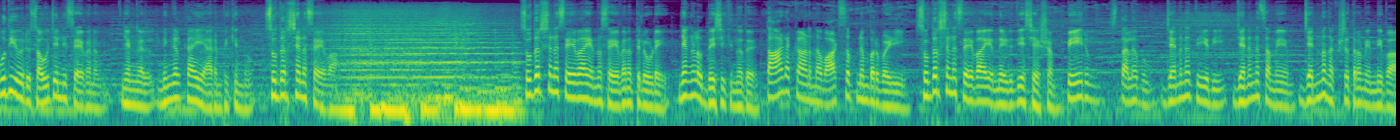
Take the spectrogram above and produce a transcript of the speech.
പുതിയൊരു സൗജന്യ സേവനം ഞങ്ങൾ നിങ്ങൾക്കായി ആരംഭിക്കുന്നു. സുദർശന സേവ. സുദർശന സേവ എന്ന സേവനത്തിലൂടെ ഞങ്ങൾ ഉദ്ദേശിക്കുന്നത് താഴെ കാണുന്ന വാട്സപ്പ് നമ്പർ വഴി സുദർശന സേവ എന്ന് എഴുതിയ ശേഷം പേരും സ്ഥലവും ജനന തീയതി ജനന സമയം ജന്മനക്ഷത്രം എന്നിവ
